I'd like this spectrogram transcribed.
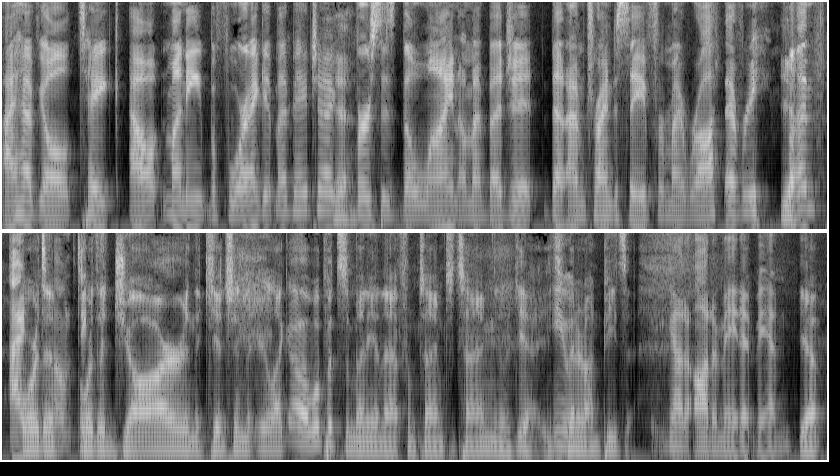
I have y'all take out money before I get my paycheck Yeah. versus the line on my budget that I'm trying to save for my Roth every yeah. month. I or the do or the jar in the kitchen that you're like, oh, we'll put some money in that from time to time. And you're like, yeah, you You- spend it on pizza. you got to automate it, man. Yep.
